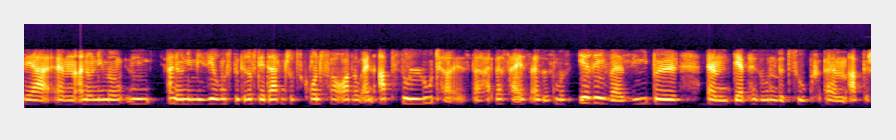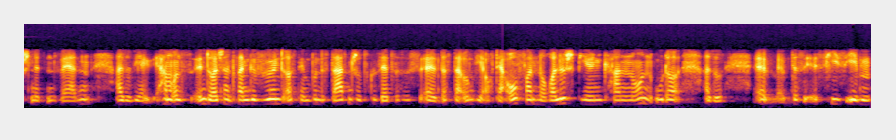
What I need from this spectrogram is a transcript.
der ähm, Anonym Anonymisierungsbegriff der Datenschutzgrundverordnung ein absoluter ist. Das heißt also, es muss irreversibel ähm, der Personenbezug ähm, abgeschnitten werden. Also wir haben uns in Deutschland dran gewöhnt aus dem Bundesdatenschutzgesetz, dass, es, äh, dass da irgendwie auch der Aufwand eine Rolle spielen kann. Ne? Oder also äh, das, es hieß eben,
